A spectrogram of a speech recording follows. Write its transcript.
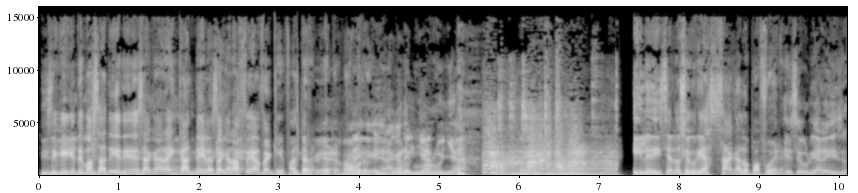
Dice que, ¿qué te pasa a ti? Que tienes esa cara en candela, esa cara fea, fea. Que falta de respeto, ¿no, bro? Que tiene la cara Engurruñá. engurruña. Y le dice a los seguridad, sácalo para afuera. Y seguridad le dice,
